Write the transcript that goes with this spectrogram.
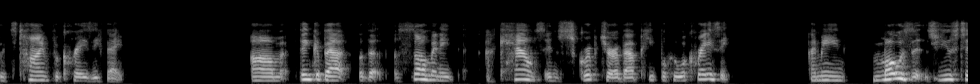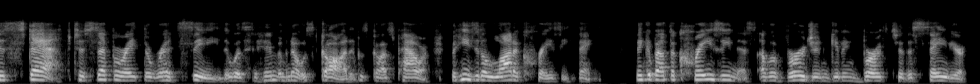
it's time for crazy faith. Um, think about the so many accounts in scripture about people who are crazy I mean, Moses used his staff to separate the Red Sea. It was him, no, it was God. It was God's power. But he did a lot of crazy things. Think about the craziness of a virgin giving birth to the Savior.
